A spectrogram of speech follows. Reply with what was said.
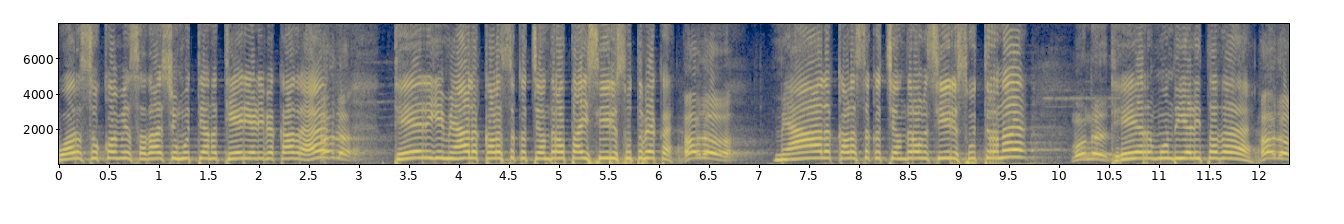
ವರ್ಷಕ್ಕೊಮ್ಮೆ ಸದಾಶಿವಮುತ್ಯನ ತೇರು ಎಳಿಬೇಕಾದ್ರ ಹೌದು. ತೇರಿಗೆ ಮ್ಯಾಲ ಕಳಸಕ್ಕೆ ಚಂದ್ರವ ತಾಯಿ ಸೀರೆ ಸುತ್ತಬೇಕ. ಹೌದು. ಮ್ಯಾಲ ಕಳಸಕ್ಕೆ ಚಂದ್ರವನ ಸೀರೆ ಸುತ್ತಿರನ ಮುಂದೆ. ತೇರ್ ಮುಂದೆ ಎಳಿತದ. ಹೌದು.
